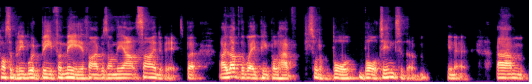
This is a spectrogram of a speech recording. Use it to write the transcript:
possibly would be for me if I was on the outside of it. But I love the way people have sort of bought bought into them, you know. Um,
